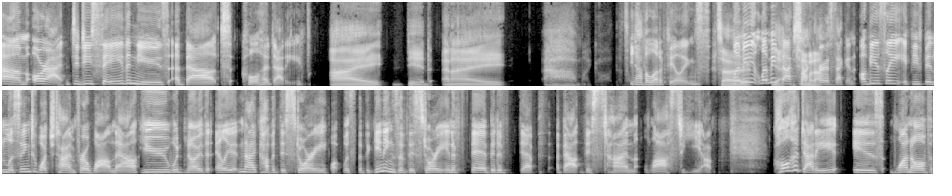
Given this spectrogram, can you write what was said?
Um, all right. Did you see the news about Call Her Daddy? I did, and I, oh my god, that's You have a lot of feelings. So let me let me yeah, backtrack for a second. Obviously, if you've been listening to Watch Time for a while now, you would know that Elliot and I covered this story, what was the beginnings of this story, in a fair bit of depth about this time last year. Call Her Daddy is one of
